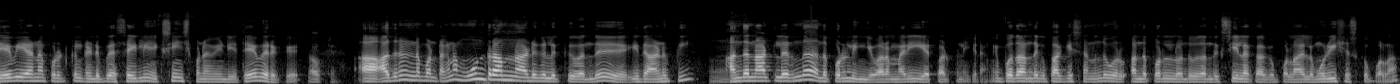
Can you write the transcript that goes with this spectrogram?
தேவையான பொருட்கள் ரெண்டு பேர் சைட்லையும் எக்ஸ்சேஞ்ச் பண்ண வேண்டிய தேவை இருக்குது ஓகே. அதனால என்ன பண்ணுறாங்கன்னா மூன்றாம் நாடுகளுக்கு வந்து இதை அனுப்பி அந்த நாட்டுல இருந்து அந்த பொருள் இங்கே வர மாதிரி ஏற்பாடு பண்ணிக்கிறாங்க. இப்போ உதாரணத்துக்கு பாகிஸ்தான் வந்து ஒரு அந்த பொருள் வந்து உதாரணத்துக்கு ஸ்ரீலங்காவுக்கு போகலாம் இல்லை மொரீஷியஸ்க்கு போகலாம்.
